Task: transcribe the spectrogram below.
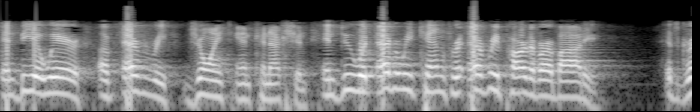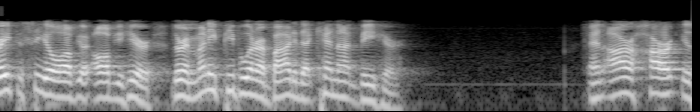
and be aware of every joint and connection and do whatever we can for every part of our body. It's great to see all of you, all of you here. There are many people in our body that cannot be here. And our heart is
